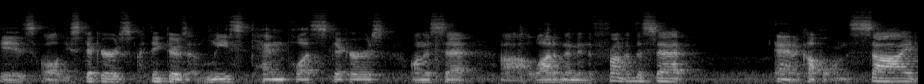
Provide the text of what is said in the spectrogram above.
is all these stickers. I think there's at least 10 plus stickers on this set. Uh, a lot of them in the front of the set and a couple on the side.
